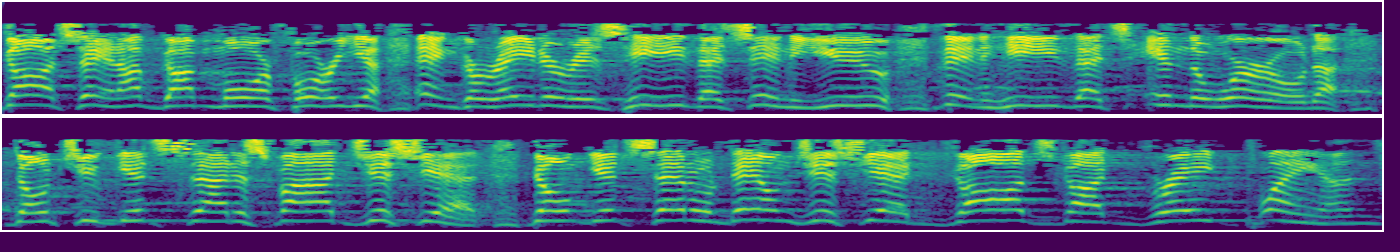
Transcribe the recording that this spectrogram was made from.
God's saying, I've got more for you and greater is He that's in you than He that's in the world. Don't you get satisfied just yet. Don't get settled down just yet. God's got great plans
